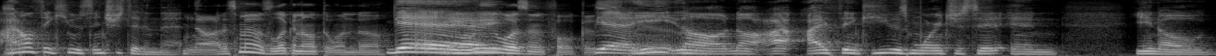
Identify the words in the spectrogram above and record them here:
I don't think he was interested in that. No, this man was looking out the window. Yeah, he, he wasn't focused. Yeah, he no no. I I think he was more interested in, you know,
